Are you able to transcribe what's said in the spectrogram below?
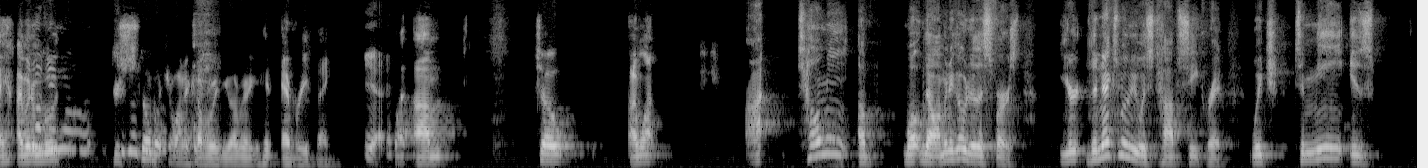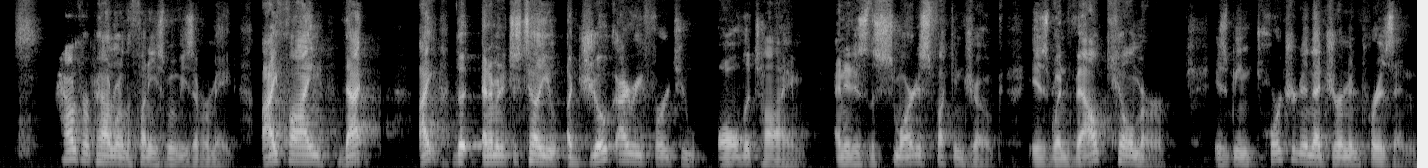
I, I'm going to move. There's so much I want to cover with you. I'm going to hit everything. Yeah. But um, so I want. Uh, tell me. A, well, no, I'm going to go to this first. Your the next movie was Top Secret, which to me is pound for pound one of the funniest movies ever made. I find that I the and I'm going to just tell you a joke I refer to all the time, and it is the smartest fucking joke. Is when Val Kilmer is being tortured in that German prison,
